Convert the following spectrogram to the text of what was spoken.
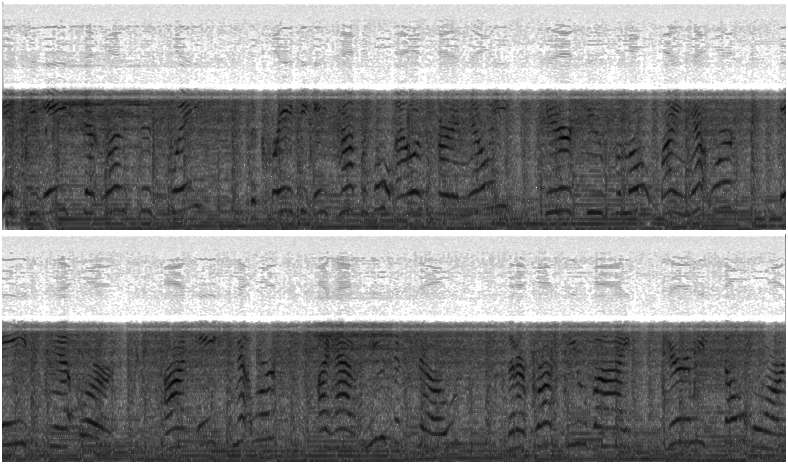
It's the Ace that runs this place, the crazy, impossible Alex Cardinale, here to promote my network, Ace Network. On Ace Network, I have music shows that are brought to you by Jeremy Stillhorn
